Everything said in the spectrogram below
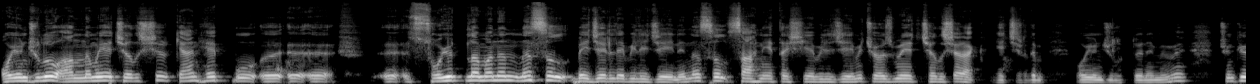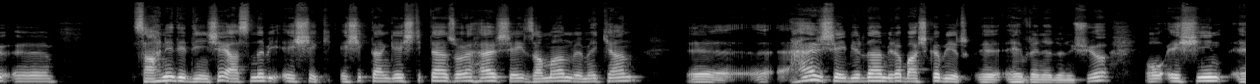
oyunculuğu anlamaya çalışırken hep bu e, e, e soyutlamanın nasıl becerilebileceğini, nasıl sahneye taşıyabileceğimi çözmeye çalışarak geçirdim oyunculuk dönemimi. Çünkü e, sahne dediğin şey aslında bir eşik. Eşikten geçtikten sonra her şey zaman ve mekan e, her şey birdenbire başka bir e, evrene dönüşüyor. O eşiğin e,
